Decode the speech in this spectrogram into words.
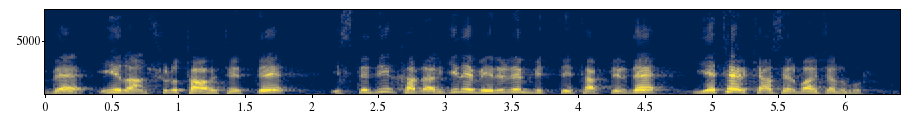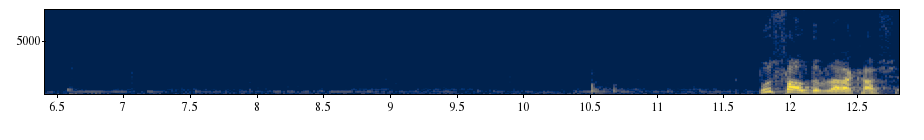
ve İran şunu taahhüt etti. İstediği kadar yine veririm bittiği takdirde yeter ki Azerbaycan'ı vur. Bu saldırılara karşı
